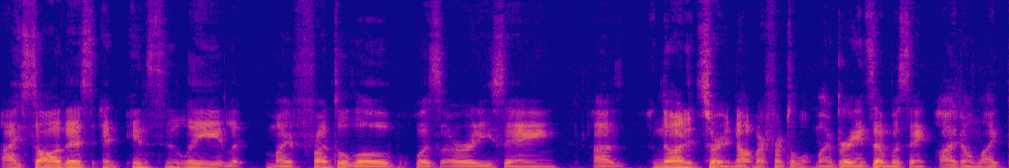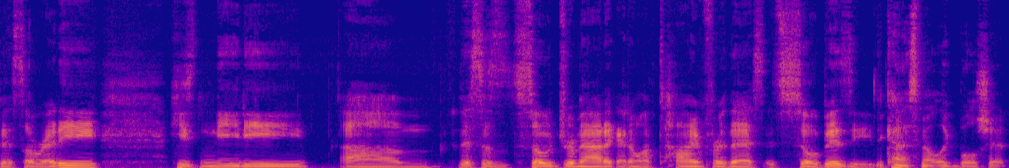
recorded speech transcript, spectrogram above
i saw this and instantly like my frontal lobe was already saying uh not sorry not my frontal lobe my brainstem was saying i don't like this already. He's needy um, this is so dramatic. I don't have time for this. It's so busy. It kind of smelled like bullshit.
